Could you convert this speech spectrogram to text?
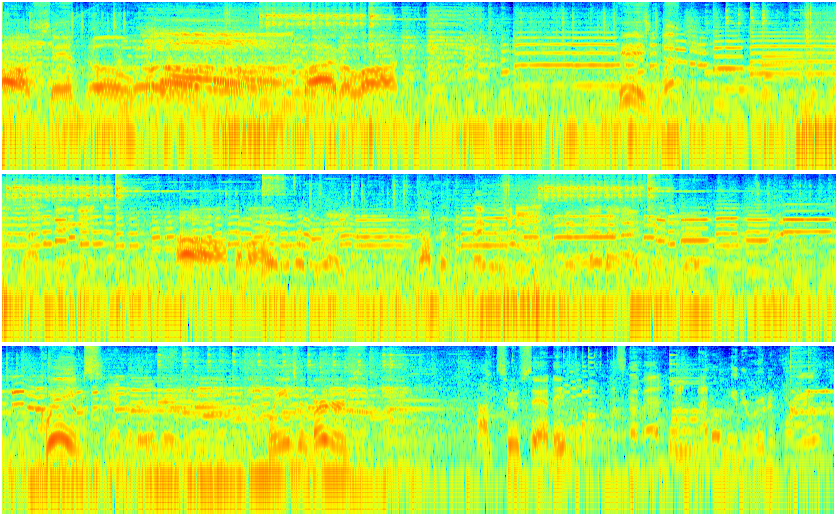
Oh, sand. Oh, Oh. five a lot. King. Not very good though. Oh, come Good, on. over on the right. Nothing. Right where we need it. Queens. Queens and burgers. Not too sandy. That's not bad. I don't mean to ruin it for you,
